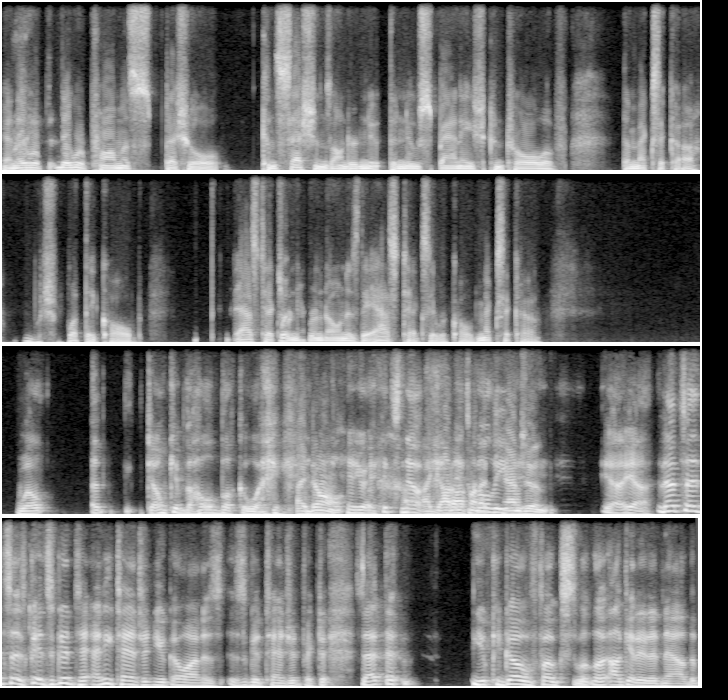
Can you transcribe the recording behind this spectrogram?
and right. they were they were promised special concessions under new, the new Spanish control of the Mexica, which is what they called. The Aztecs were never known as the Aztecs; they were called Mexica. Well, uh, don't give the whole book away. I don't. anyway, it's no. I got off on a tangent. The, yeah, yeah. That's it's, it's, it's good. To, any tangent you go on is is a good tangent, Victor. That uh, you could go, folks. I'll get it in now. The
